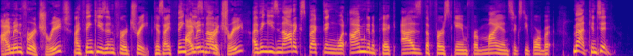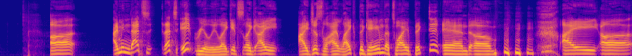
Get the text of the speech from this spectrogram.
I'm in for a treat. I think he's in for a treat because I think I'm he's in not for a ex- treat. I think he's not expecting what I'm going to pick as the first game from my N64. But Matt, continue. Uh, I mean that's that's it really. Like it's like I I just I like the game. That's why I picked it, and um, I uh.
